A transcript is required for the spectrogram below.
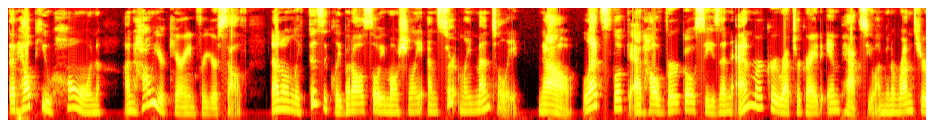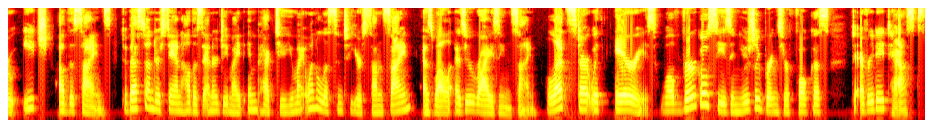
that help you hone on how you're caring for yourself, not only physically, but also emotionally and certainly mentally. Now, let's look at how Virgo season and Mercury retrograde impacts you. I'm going to run through each of the signs. To best understand how this energy might impact you, you might want to listen to your sun sign as well as your rising sign. Let's start with Aries. Well, Virgo season usually brings your focus to everyday tasks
